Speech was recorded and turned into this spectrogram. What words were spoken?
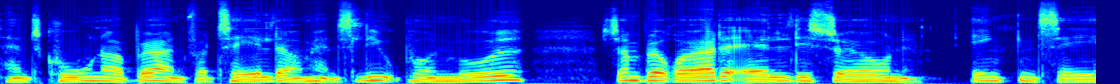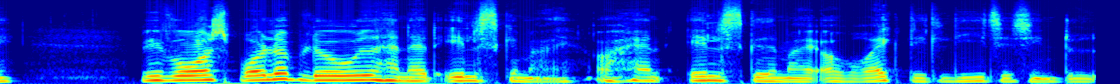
Hans kone og børn fortalte om hans liv på en måde, som berørte alle de sørgende. Enken sagde, ved vores bryllup lovede han at elske mig, og han elskede mig oprigtigt lige til sin død.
